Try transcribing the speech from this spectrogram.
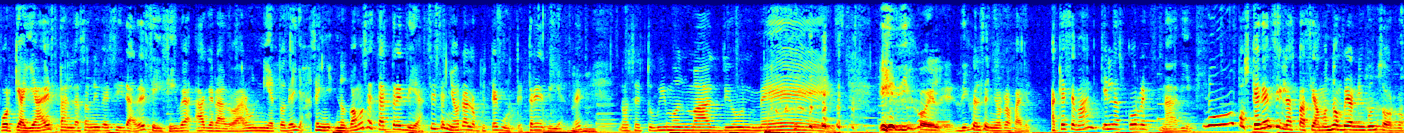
porque allá están las universidades y se iba a graduar un nieto de ella. Nos vamos a estar tres días. Sí, señora, lo que usted guste, tres días. ¿eh? Nos estuvimos más de un mes. Y dijo el, dijo el señor Rafael, ¿a qué se van? ¿Quién las corre? Nadie. No, pues quédense y las paseamos. No, hombre, a ningún sordo.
